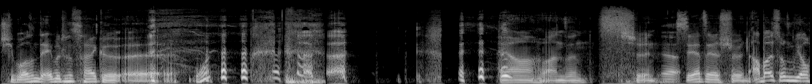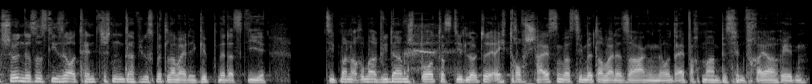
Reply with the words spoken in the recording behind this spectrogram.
She wasn't able to cycle. Äh, what? ja, Wahnsinn. Schön. Ja. Sehr, sehr schön. Aber es ist irgendwie auch schön, dass es diese authentischen Interviews mittlerweile gibt, ne? dass die, sieht man auch immer wieder im Sport, dass die Leute echt drauf scheißen, was die mittlerweile sagen ne? und einfach mal ein bisschen freier reden.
